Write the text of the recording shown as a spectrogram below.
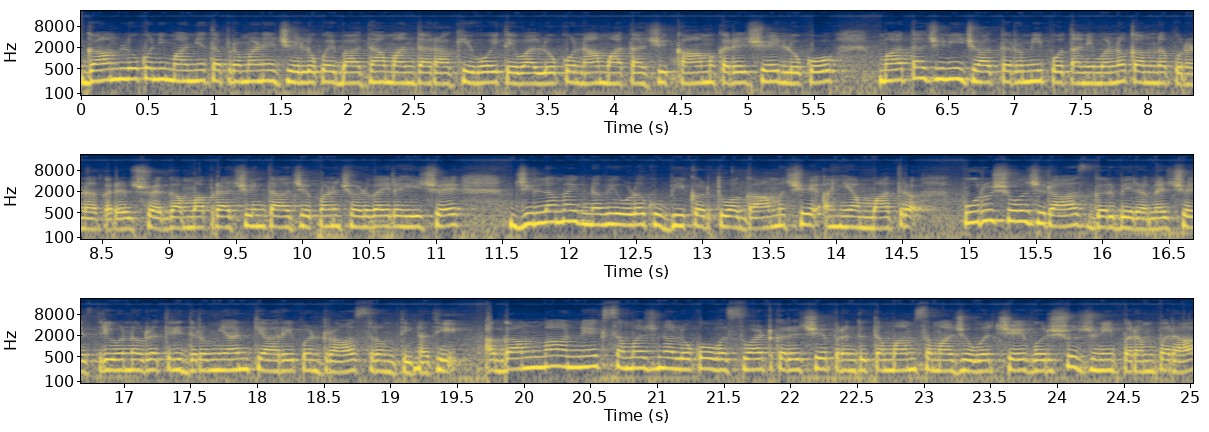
ગામ લોકોની માન્યતા પ્રમાણે જે લોકોએ બાધા માનતા રાખી હોય તેવા લોકોના માતાજી કામ કરે છે. લોકો માતાજીની જાતર રમી પોતાની મનોકામના પૂર્ણ કરે છે. ગામમાં પ્રાચીનતા આજે પણ જળવાઈ રહી છે. જિલ્લામાં એક નવી ઓળખ ઊભી કરતું આ ગામ છે. અહીંયા માત્ર પુરુષો જ રાસ ગરબે રમે છે. સ્ત્રીઓ નવરાત્રી દરમિયાન ક્યારેય પણ રાસ રમતી નથી. આ ગામમાં અનેક સમાજના લોકો વસવાટ કરે છે, પરંતુ તમામ સમાજો વચ્ચે વર્ષો જૂની પરંપરા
